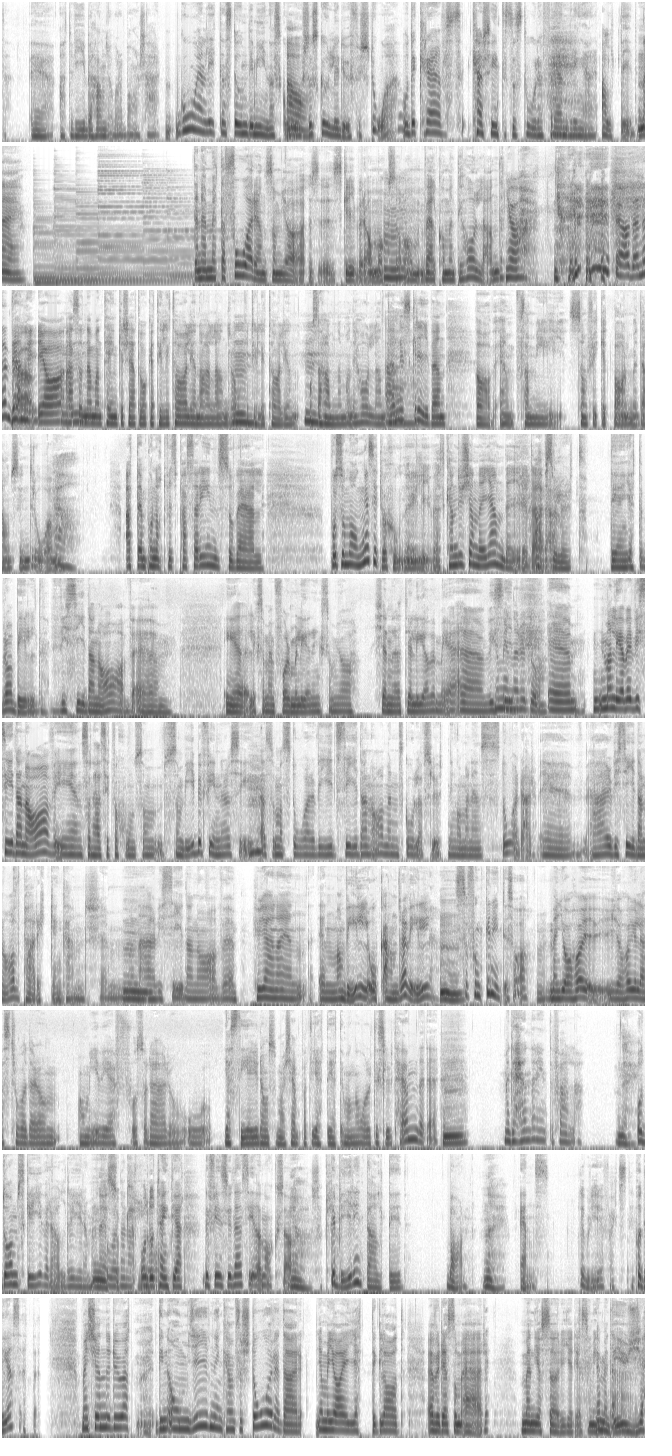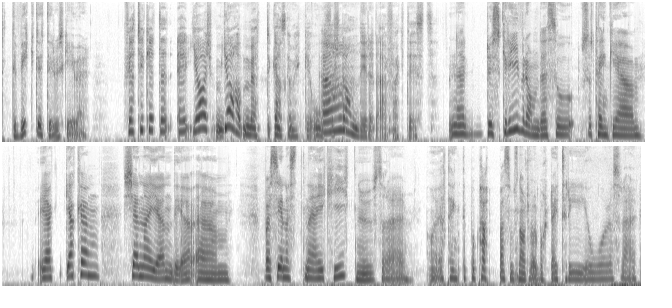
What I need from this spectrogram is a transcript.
eh, att vi behandlar våra barn så här. Gå en liten stund i mina skor ja. så skulle du förstå. Och det krävs kanske inte så stora förändringar alltid. Nej. Den här metaforen som jag skriver om också, mm. om välkommen till Holland. Ja. ja, den är bra. Den, ja, mm. alltså när man tänker sig att åka till Italien och alla andra mm. åker till Italien och så mm. hamnar man i Holland. Den ah. är skriven av en familj som fick ett barn med Downs syndrom. Ja att den på något vis passar in så väl på så många situationer i livet. Kan du känna igen dig i det där? Absolut. Det är en jättebra bild. Vid sidan av eh, är liksom en formulering som jag känner att jag lever med. Eh, Hur menar du då? Eh, man lever vid sidan av i en sån här situation som, som vi befinner oss i. Mm. Alltså man står vid sidan av en skolavslutning om man ens står där. Eh, är vid sidan av parken kanske. Mm. Man är vid sidan av eh, hur gärna en, en man vill och andra vill, mm. så funkar det inte så. Men jag har, jag har ju läst trådar om om IVF och sådär och, och, jag ser ju de som har kämpat jättemånga år och till slut händer det. Mm. Men det händer inte för alla. Nej. Och de skriver aldrig i de här Nej, trådarna. Och då tänkte jag, det finns ju den sidan också. Ja, det blir inte alltid barn. Nej. Ens. Det blir det faktiskt inte. På det sättet. Men känner du att din omgivning kan förstå det där? Ja, men jag är jätteglad över det som är, men jag sörjer det som Nej, inte men det är. ju jätteviktigt det du skriver. För jag tycker att det, eh, jag, jag har mött ganska mycket oförstånd ja. i det där faktiskt. när du skriver om det så, så tänker jag, jag, jag kan känna igen det. Um, bara senast när jag gick hit nu så där, och jag tänkte på pappa som snart var borta i tre år och sådär.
